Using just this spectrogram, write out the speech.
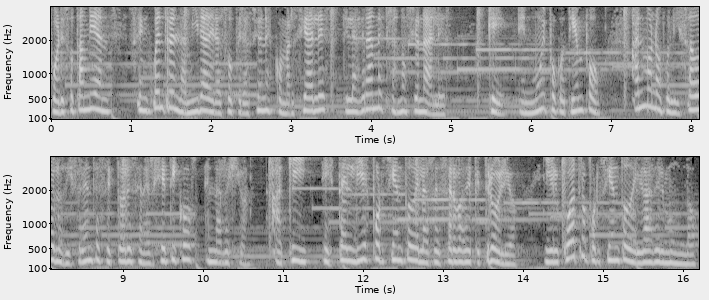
Por eso también se encuentra en la mira de las operaciones comerciales de las grandes transnacionales, que, en muy poco tiempo, han monopolizado los diferentes sectores energéticos en la región. Aquí está el 10% de las reservas de petróleo y el 4% del gas del mundo.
